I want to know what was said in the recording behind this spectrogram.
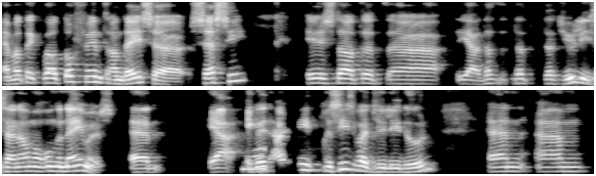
En wat ik wel tof vind aan deze sessie, is dat, het, uh, ja, dat, dat, dat jullie zijn allemaal ondernemers. En ja, ik weet eigenlijk niet precies wat jullie doen. En um,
